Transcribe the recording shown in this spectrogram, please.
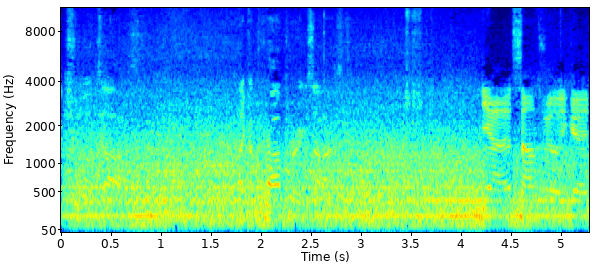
actual exhaust. Like a proper exhaust. Yeah, it sounds really good.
